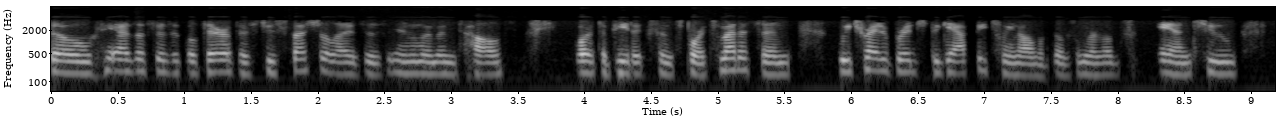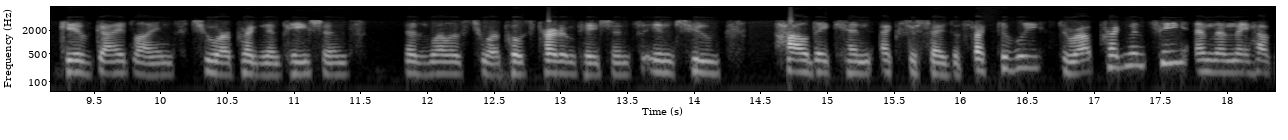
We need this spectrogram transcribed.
So, as a physical therapist who specializes in women's health, orthopedics, and sports medicine, we try to bridge the gap between all of those worlds and to give guidelines to our pregnant patients as well as to our postpartum patients into how they can exercise effectively throughout pregnancy and then they have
